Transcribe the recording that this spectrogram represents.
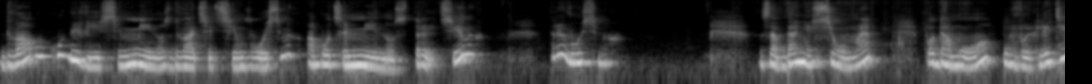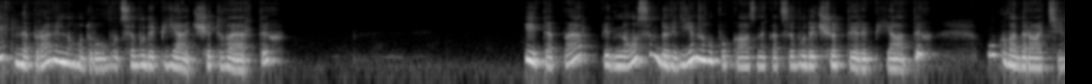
2 у кубі 8 мінус 27 восьмих, або це мінус 3,3 восьмих. Завдання сьоме подамо у вигляді неправильного дробу. Це буде 5 четвертих. І тепер підносимо до від'ємного показника. Це буде 4 п'ятих у квадраті.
